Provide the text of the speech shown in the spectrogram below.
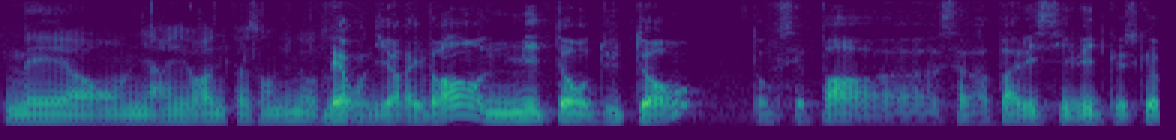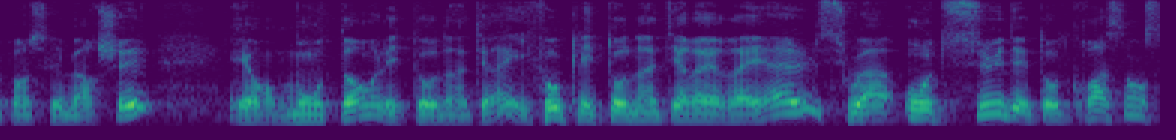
Mais euh, on y arrivera d'une façon ou d'une autre. Mais on y arrivera en imitant du temps. Donc pas, euh, ça ne va pas aller si vite que ce que pensent les marchés et en montant les taux d'intérêt. Il faut que les taux d'intérêt réels soient au-dessus des taux de croissance.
